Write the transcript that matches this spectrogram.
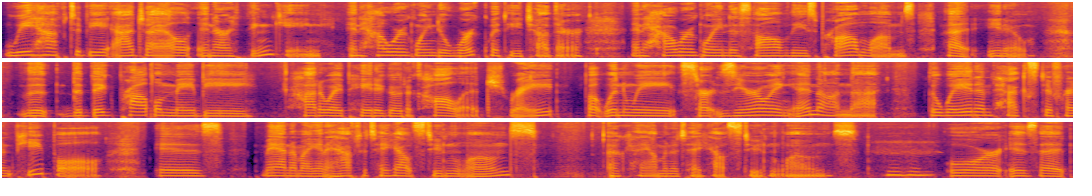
we have to be agile in our thinking and how we're going to work with each other and how we're going to solve these problems that, you know, the, the big problem may be how do I pay to go to college, right? But when we start zeroing in on that, the way it impacts different people is, man, am I going to have to take out student loans? Okay, I'm going to take out student loans. Mm-hmm. Or is it,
